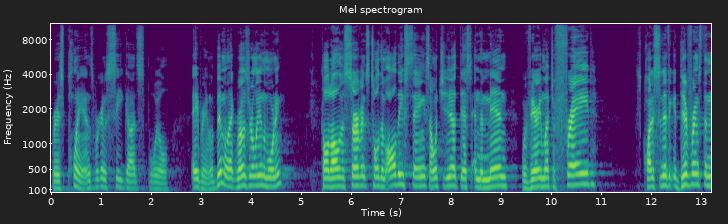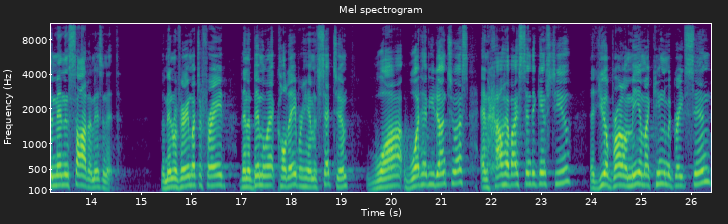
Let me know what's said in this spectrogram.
for his plans. We're going to see God spoil Abraham. Abimelech rose early in the morning, called all of his servants, told them all these things. I want you to note this. And the men were very much afraid. It's quite a significant difference than the men in Sodom, isn't it? The men were very much afraid. Then Abimelech called Abraham and said to him, what, have you done to us? And how have I sinned against you? That you have brought on me and my kingdom a great sin?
